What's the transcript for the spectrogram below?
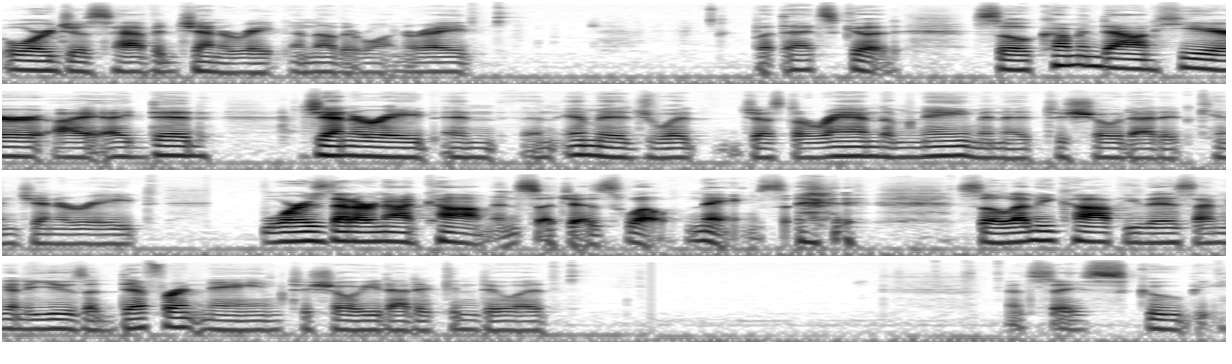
or just have it generate another one, right? But that's good. So coming down here, I, I did generate an, an image with just a random name in it to show that it can generate words that are not common, such as, well, names. so let me copy this. I'm going to use a different name to show you that it can do it. Let's say Scooby.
